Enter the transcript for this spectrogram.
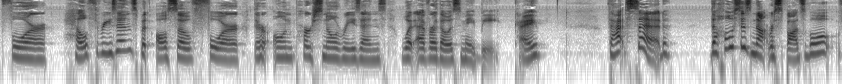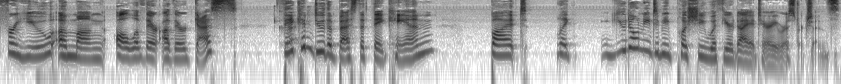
for health reasons, but also for their own personal reasons, whatever those may be. Okay. That said, the host is not responsible for you among all of their other guests. They can do the best that they can, but like you don't need to be pushy with your dietary restrictions.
